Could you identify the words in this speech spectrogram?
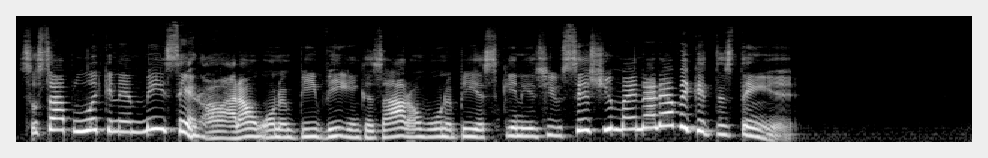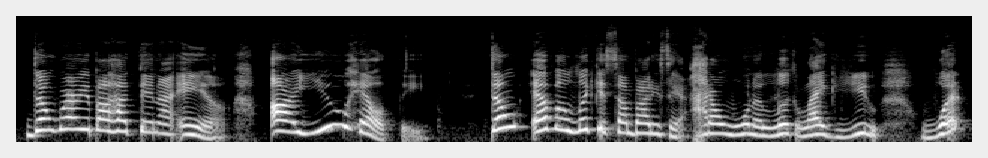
So stop looking at me saying, Oh, I don't want to be vegan because I don't want to be as skinny as you. Sis, you may not ever get this thin. Don't worry about how thin I am. Are you healthy? Don't ever look at somebody and say, I don't want to look like you. What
